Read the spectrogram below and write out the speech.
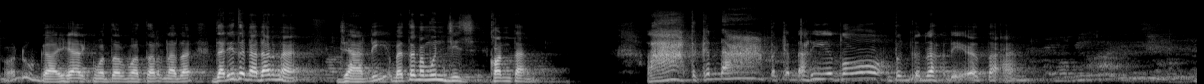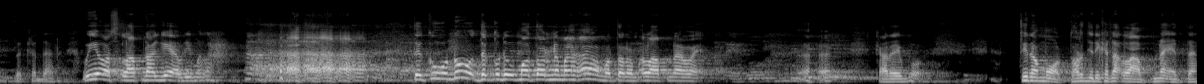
Waduh gaya rek motor-motor nadar. Jadi itu nadarna. Jadi berarti memunjiz kontan ah terkedah terkedah itu terkedah di etaan terkedah wios lap nage abdi malah tekudu tekudu motor mahal motor lapna we karebo tina motor jadi kena lapna eta.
